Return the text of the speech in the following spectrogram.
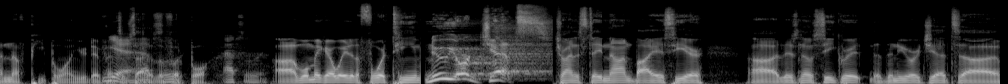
enough people on your defensive Yeah, side of the football. absolutely Uh, we'll make our way to the fourth team New York Jets. trying to stay non-biased here. Uh, there's no secret that the New York Jets, uh,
